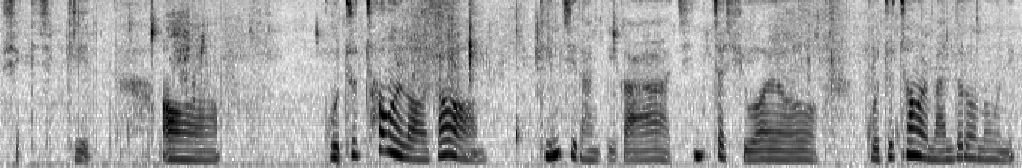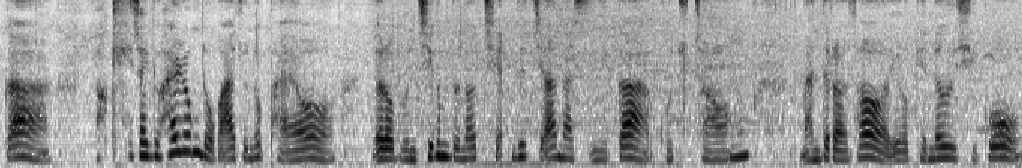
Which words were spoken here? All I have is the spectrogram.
시키시키. 어, 고추청을 넣어서 김치 담기가 진짜 쉬워요. 고추청을 만들어 놓으니까 여기저기 활용도가 아주 높아요. 여러분 지금도 넣지, 늦지 않았으니까 고추청 만들어서 이렇게 넣으시고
